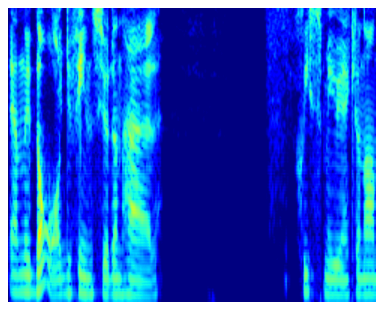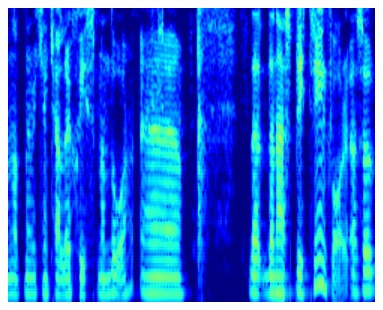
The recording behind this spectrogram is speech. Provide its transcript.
än idag finns ju den här schism är ju egentligen något annat, men vi kan kalla det schism ändå. Eh, den, här splittringen kvar. Alltså,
